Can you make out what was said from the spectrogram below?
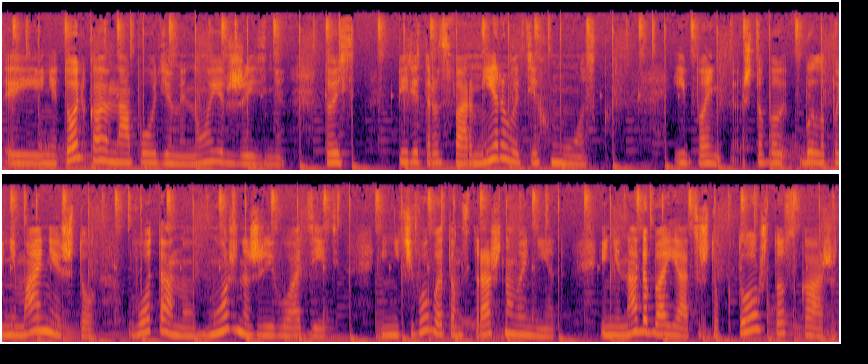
и не только на подиуме, но и в жизни. То есть перетрансформировать их мозг. И чтобы было понимание, что вот оно, можно же его одеть, и ничего в этом страшного нет. И не надо бояться, что кто что скажет.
